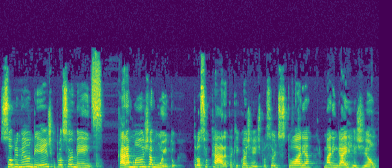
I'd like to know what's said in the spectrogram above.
sobre o meio ambiente com o professor Mendes. O cara manja muito trouxe o cara, tá aqui com a gente, professor de História, Maringá e região,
